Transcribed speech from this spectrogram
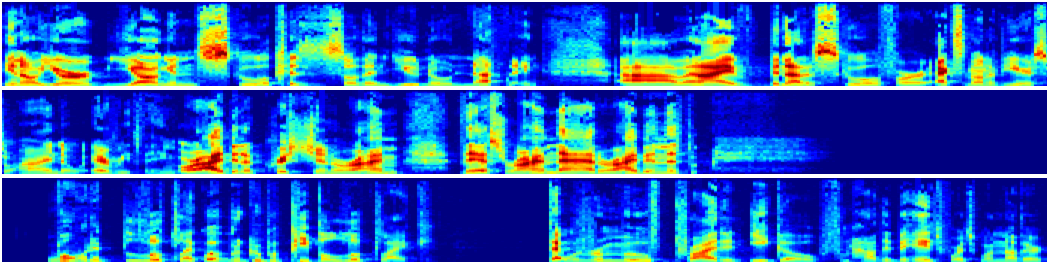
You know, you're young in school, because so then you know nothing. Uh, and I've been out of school for X amount of years, so I know everything. Or I've been a Christian, or I'm this, or I'm that, or I've been this. What would it look like? What would a group of people look like that would remove pride and ego from how they behave towards one another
